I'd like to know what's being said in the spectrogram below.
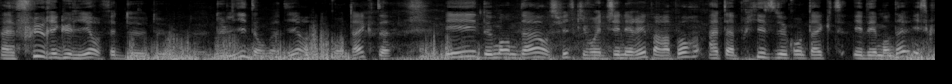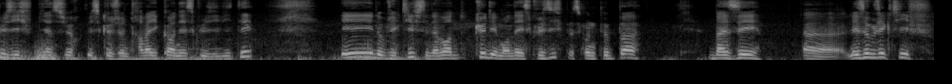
un flux régulier en fait de, de leads, on va dire, de contact, et de mandats ensuite qui vont être générés par rapport à ta prise de contact, et des mandats exclusifs, bien sûr, puisque je ne travaille qu'en exclusivité. Et l'objectif, c'est d'avoir que des mandats exclusifs, parce qu'on ne peut pas baser euh, les objectifs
